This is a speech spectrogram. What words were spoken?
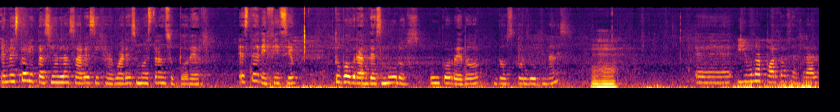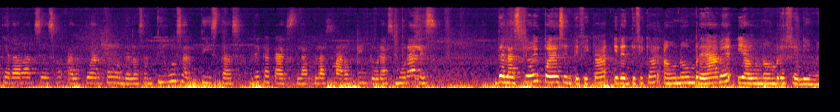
En esta habitación las aves y jaguares muestran su poder. Este edificio tuvo grandes muros, un corredor, dos columnas eh, y una puerta central que daba acceso al cuarto donde los antiguos artistas de Cacaxtla plasmaron pinturas murales, de las que hoy puedes identificar, identificar a un hombre ave y a un hombre felino.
